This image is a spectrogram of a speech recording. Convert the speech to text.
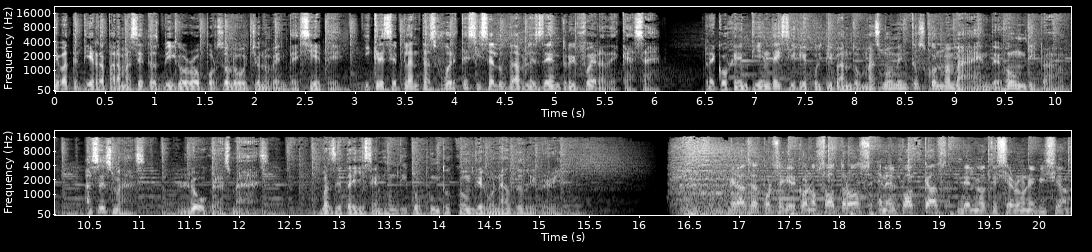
Llévate tierra para macetas Bigoro por solo $8.97 y crece plantas fuertes y saludables dentro y fuera de casa. Recoge en tienda y sigue cultivando más momentos con mamá en The Home Depot. Haces más, logras más. Más detalles en homedepot.com diagonal delivery. Gracias por seguir con nosotros en el podcast del Noticiero Univisión.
